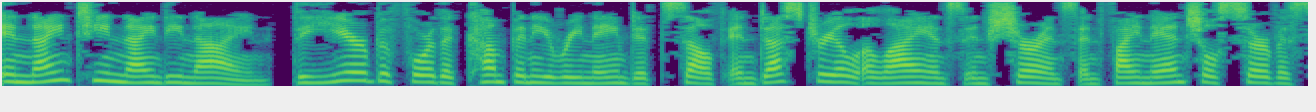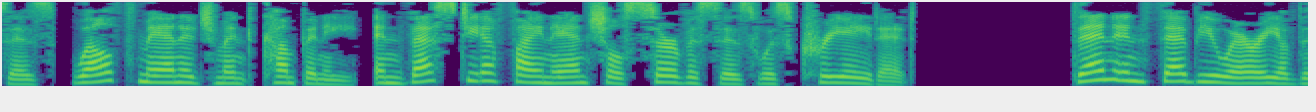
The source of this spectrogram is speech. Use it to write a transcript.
In 1999, the year before the company renamed itself Industrial Alliance Insurance and Financial Services, wealth management company, Investia Financial Services was created. Then in February of the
